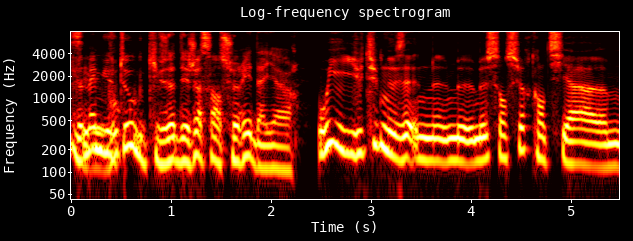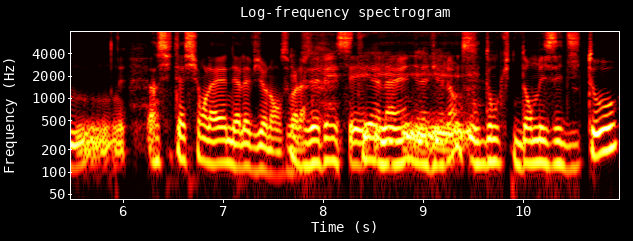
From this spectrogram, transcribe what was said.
Le même YouTube qui vous a déjà censuré d'ailleurs. Oui, YouTube nous me, me, censure quand il y a euh, incitation à la haine et à la violence. voilà. Vous avez incité à la haine et, à la violence. Et, donc dans mes éditos,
